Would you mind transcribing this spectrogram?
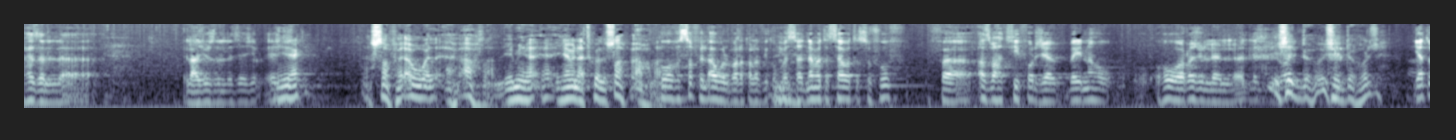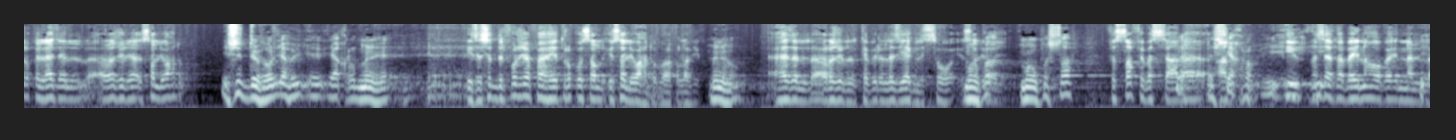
هذا ال- العجوز الذي يجلس. هي الصف الأول أفضل. يمين يمنة كل صف أفضل. هو في الصف الأول بارك الله فيكم بس عندما تساوت الصفوف فأصبحت في فرجة بينه هو الرجل ال- الذي يسده يسده فرجة. يترك هذا الرجل يصلي وحده؟ يسد الفرجة ويقرب منه. إذا سد الفرجة فهيتركه يصلي, يصلي وحده بارك الله فيكم منه هذا الرجل الكبير الذي يجلس هو يصلي. مو في الصف؟ في الصف بس على بس يقرب. في مسافة بينه وبين ال-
